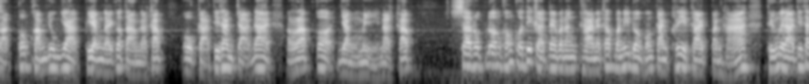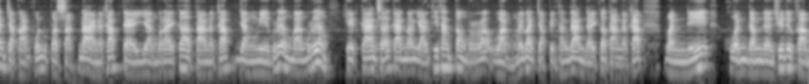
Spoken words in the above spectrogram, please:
สรรคพบความยุ่งยากเพียงใดก็ตามนะครับ โอกาสที่ท่านจะได้รับก็ยังมีนะครับ สรุปดวงของคนที่เกิดในวันอังคารนะครับ วันนี้ดวงของการคลี่คลายปัญหา ถึงเวลาที่ท่านจะผ่านพ้นอุปสรรคได้นะครับ แต่อย่างไรก็ตามนะครับ ยังมีเรื่องบางเรื่องเหตุการณ์สถานการณ์บางอย่างที่ท่านต้องระวังไม่ว่าจะเป็นทางด้านใดก็ตามนะครับ วันนี้ควรดำเนินชีวิตด้วยความ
